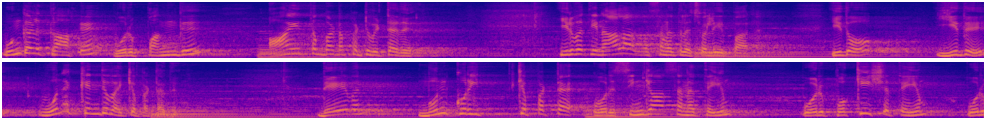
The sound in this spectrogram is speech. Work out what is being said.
உங்களுக்காக ஒரு பங்கு ஆயத்தம் பண்ணப்பட்டு விட்டது. இருபத்தி நாலாவது வசனத்தில் சொல்லியிருப்பார் இதோ இது உனக்கென்று வைக்கப்பட்டது. தேவன் முன்குறிக்கப்பட்ட ஒரு சிங்காசனத்தையும் ஒரு பொக்கிஷத்தையும் ஒரு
